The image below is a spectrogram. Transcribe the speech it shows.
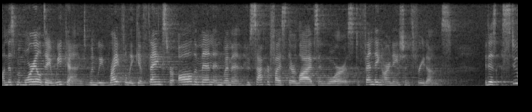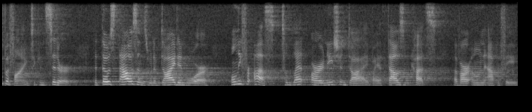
On this Memorial Day weekend, when we rightfully give thanks for all the men and women who sacrificed their lives in wars defending our nation's freedoms, it is stupefying to consider that those thousands would have died in war, only for us to let our nation die by a thousand cuts of our own apathy.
